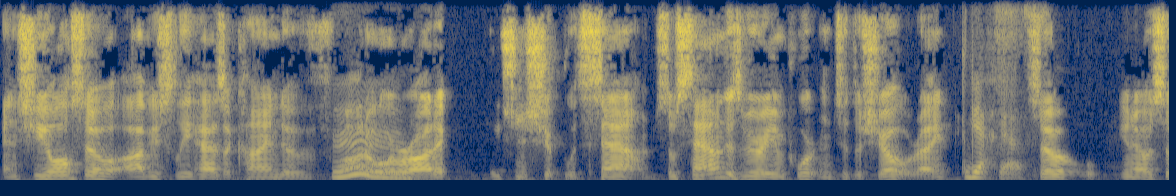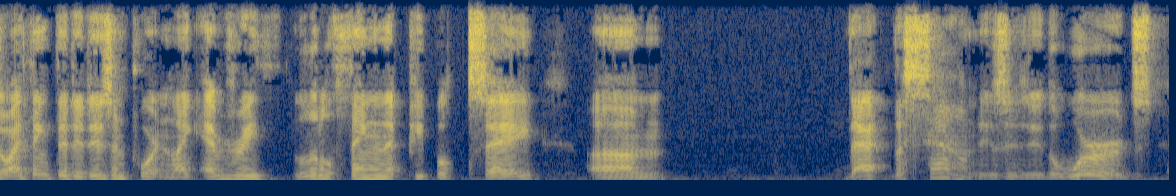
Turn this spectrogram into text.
and she also obviously has a kind of autoerotic relationship with sound. So sound is very important to the show, right? yes. Yes. So, you know, so I think that it is important. Like every little thing that people say, um, that the sound is the words,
